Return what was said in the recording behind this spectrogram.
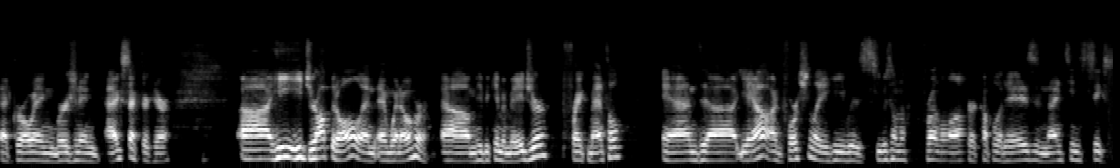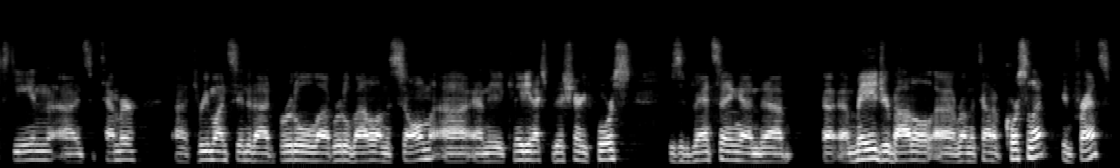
that growing, burgeoning ag sector here. Uh, he he dropped it all and, and went over. Um, he became a major, Frank Mantle, and uh, yeah, unfortunately, he was he was on the front line for a couple of days in 1916 uh, in September. Uh, three months into that brutal uh, brutal battle on the Somme, uh, and the Canadian Expeditionary Force was advancing, and a, a, major battle around the town of Courcelette in France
